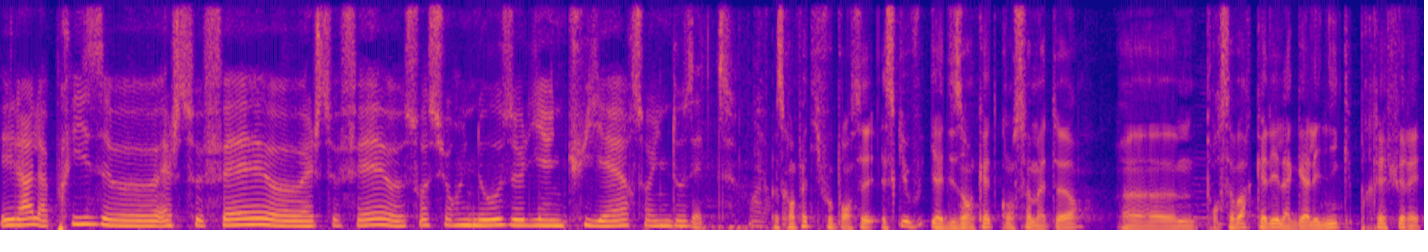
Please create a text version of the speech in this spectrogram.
Et là, la prise, euh, elle se fait, euh, elle se fait soit sur une dose liée à une cuillère, soit une dosette. Parce qu'en fait, il faut penser, est-ce qu'il y a des enquêtes consommateurs euh, pour savoir quelle est la galénique préférée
